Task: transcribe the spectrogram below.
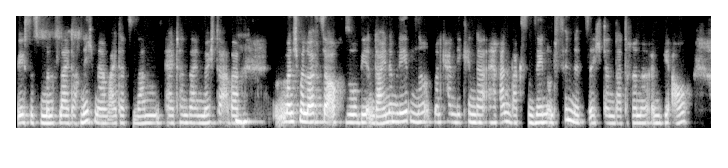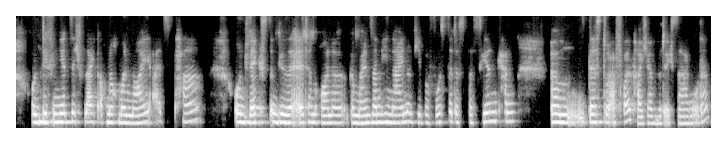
wie ist es, wenn man vielleicht auch nicht mehr weiter zusammen Eltern sein möchte. Aber mhm. manchmal läuft es ja auch so wie in deinem Leben. Ne? Man kann die Kinder heranwachsen sehen und findet sich dann da drin irgendwie auch und mhm. definiert sich vielleicht auch nochmal neu als Paar und wächst in diese Elternrolle gemeinsam hinein. Und je bewusster das passieren kann, ähm, desto erfolgreicher, würde ich sagen, oder?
